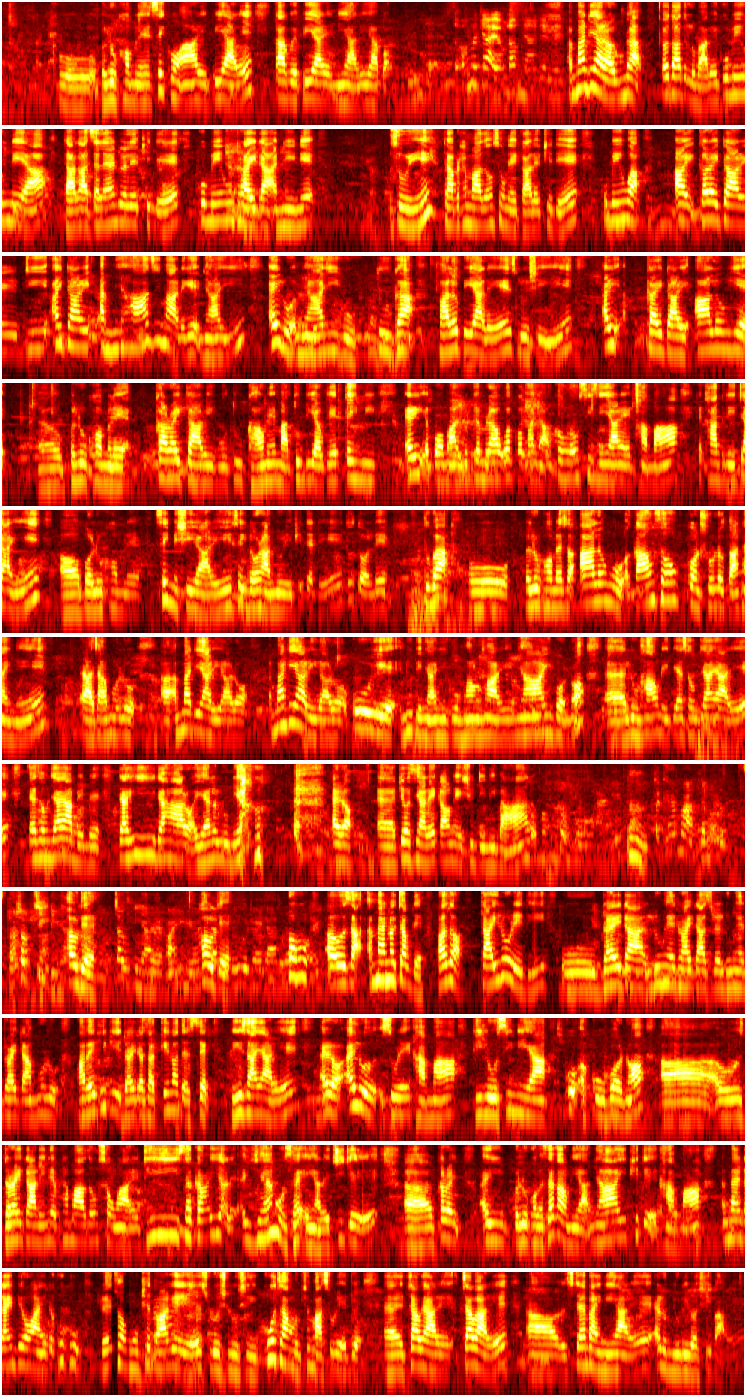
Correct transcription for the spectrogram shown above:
ဟိုဘယ်လိုခေါ်မလဲစိတ်ခွန်အားတွေပေးရတယ်ကာကွယ်ပေးရတဲ့နေရာလေးရပေါ့အမကြရဘလောက်များခဲ့လဲအမတ်တရတော့ခုနပြောသားသလိုပါပဲကိုမင်းဦးနဲ့ကဒါကဇလန်းတွဲလေးဖြစ်တယ်ကိုမင်းဦးဒရိုက်တာအနေနဲ့ဆိုရင်ဒါပထမဆုံးစုံတဲ့ကားလေးဖြစ်တယ်ကိုမင်းဦးကအဲ့ character တွေဒီ item တွေအများကြီးမှတကယ်အများကြီးအဲ့လိုအများကြီးကိုသူကဘာလုပ်ပေးရလဲဆိုလို့ရှိရင်အဲ့ဒီ character တွေအားလုံးရဲ့ဟို ဘယ်လိုခေါ်မလဲ character တွေကိုသူခေါင်းထဲမှာသူတယောက်တည်းတိမ့်ပြီးအဲ့ဒီအပေါ်မှာလူကင်မရာဝက်ကောမှညာအကုန်လုံးစီစဉ်ရတဲ့အခါမှာတခါတလေကြာရင်အော်ဘယ်လိုခေါ်မလဲစိတ်မရှိတာတွေစိတ်လောတာမျိုးတွေဖြစ်တတ်တယ်သို့တော်လဲသူကဟိုဘယ်လိုခေါ်မလဲဆိုတော့အားလုံးကိုအကောင်းဆုံး control လုပ်သွားနိုင်တယ်အဲဒါကြောင့်မို့လို့အာအမှတ်တရတွေကတော့ အမတ်တရားတွေကတော့ကိုယ့်ရဲ့အမှုပညာကြီးကိုမောင်နှမတွေအများကြီးပေါ့နော်အဲလူဟောင်းတွေပြန်ဆောင်ကြရတယ်ပြန်ဆောင်ကြရပေမဲ့တဟီတဟာတော့အရန်လုပ်လို့မရဘူးအဲ့တော့အဲပျော်စရာလည်းကောင်းတဲ့ shooting လေးပါလို့ဆုံးပေါ်သွားတယ်อืมတခါမှလည်းမလို့တော့ရှောက်ကြည့်နေတာဟုတ်တယ်ကြောက်နေရတဲ့အပိုင်းတွေဟုတ်တယ်ဘယ်လိုဒရိုက်တာဆိုဟုတ်ဘူးဟိုစားအမှန်တော့ကြောက်တယ်ဘာလို့ဆိုတော့တာကြီးတို့တွေဒီဟို driver လူငယ် driver ဆိုလဲလူငယ် driver မဟုတ်လို့ဘာပဲဖြစ်ဖြစ် driver ဆိုတာ king of the set လေးစားရတယ်အဲ့တော့အဲ့လိုဆိုတဲ့အခါမှာဒီလို senior ကိုအကူပေါ့နော်အာဟို director အနေနဲ့ပထမဆုံးစုံရတယ်ဒီဇက်ကားကြီးကလည်းအရန်ကိုဇက်အိမ်ကလည်းကြီးကျယ်တယ်အာ correct အဲ့ဘယ်လိုခေါ်မလဲဇက်ကောင်တွေကအများကြီးဖြစ်တဲ့အခါမှာအမှန်တိုင်းပြောရရင်တစ်ခုခုလွဲချော်မှုဖြစ်သွားခဲ့ရဲဆိုလို့ရှိလို့ရှိရင်ကိုယ့်ကြောင့်လို့ဖြစ်မှာဆိုတဲ့အတွက်အဲကြောက်ရတယ်ကြောက်ရတယ်ရတယ်အာ stand by နေရတယ်အဲ့လိုမျိုးလေးတော့ရှိပါတယ်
